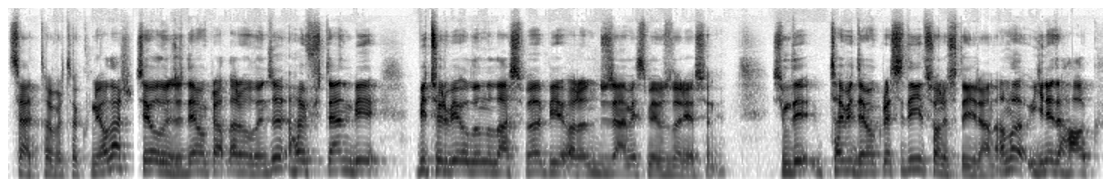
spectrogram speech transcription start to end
sert tavır takınıyorlar. Şey olunca, demokratlar olunca hafiften bir bir tür bir ılımlılaşma, bir aranın düzelmesi mevzuları yaşanıyor. Şimdi tabii demokrasi değil sonuçta İran ama yine de halk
